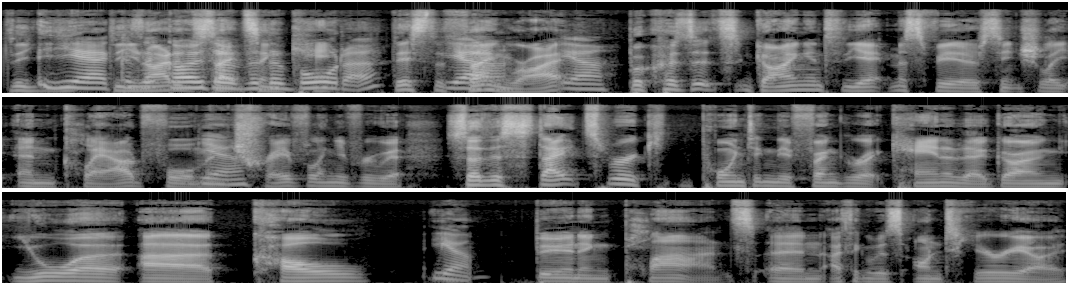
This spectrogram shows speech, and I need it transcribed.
the Yeah, the 'cause it United goes States over the Can- border. that's the Yeah, thing, right? yeah. Because it's going into the atmosphere essentially in cloud form Yeah. and traveling everywhere. So the states were pointing their finger at Canada, going, "Your uh, coal Yeah. Burning plants in I think it was Ontario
